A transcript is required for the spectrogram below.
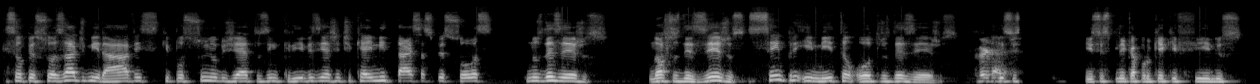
que são pessoas admiráveis, que possuem objetos incríveis e a gente quer imitar essas pessoas nos desejos. Nossos desejos sempre imitam outros desejos. Verdade. Isso isso explica por que, que filhos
